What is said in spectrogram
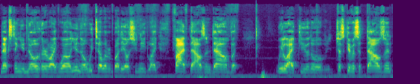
Next thing you know, they're like, "Well, you know, we tell everybody else you need like 5,000 down, but we like you. It'll just give us a thousand,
